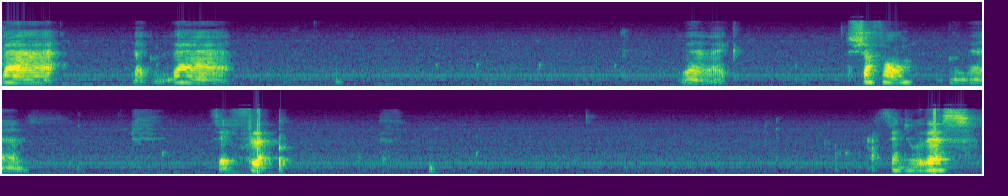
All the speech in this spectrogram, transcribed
That, like that. Then like shuffle, and then say flip. Same thing with this.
